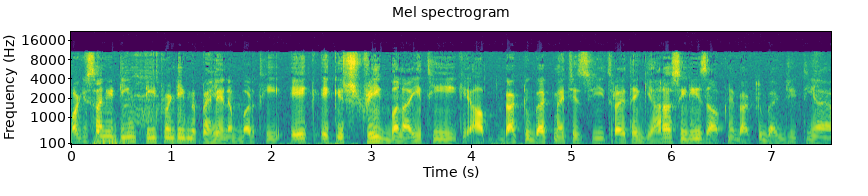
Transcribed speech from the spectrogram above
पाकिस्तानी टीम टी ट्वेंटी में पहले नंबर थी। एक एक स्ट्रीक बनाई थी कि आप बैक टू बैक मैचेस जीत रहे थे। 11 सीरीज़ आपने बैक टू बैक जीती हैं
